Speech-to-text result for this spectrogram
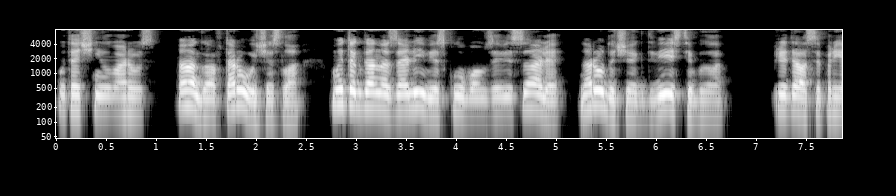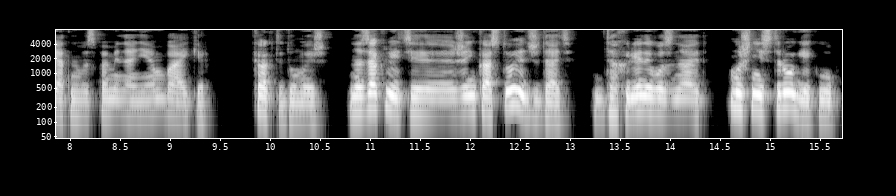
уточнил Мороз. Ага, второго числа. Мы тогда на заливе с клубом зависали, народу человек двести было. Предался приятным воспоминаниям байкер. Как ты думаешь, на закрытие Женька стоит ждать? Да хрен его знает. Мы ж не строгий клуб,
